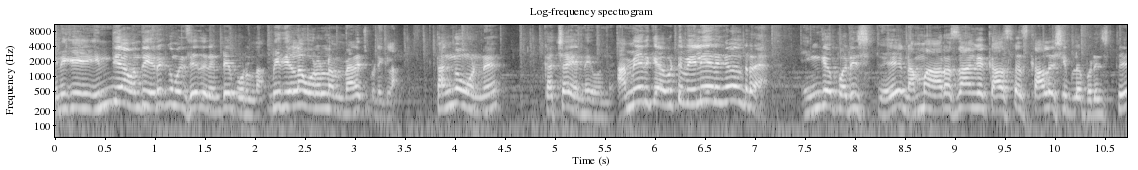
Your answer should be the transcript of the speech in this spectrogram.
இன்னைக்கு இந்தியா வந்து இறக்குமதி செய்த ரெண்டே பொருள் தான். மீதியெல்லாம் ஓரளவு நம்ம மேனேஜ் பண்ணிக்கலாம். தங்கம் ஒன்று கச்சா எண்ணெய் ஒன்று அமெரிக்கா விட்டு வெளியேறுங்கன்றேன் இங்கே படிச்சுட்டு நம்ம அரசாங்க காசில் ஸ்காலர்ஷிப்பில் படிச்சுட்டு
